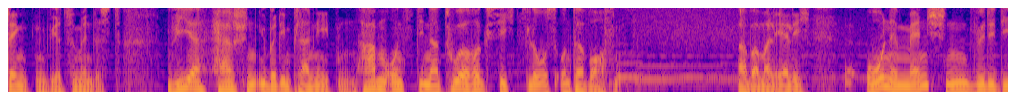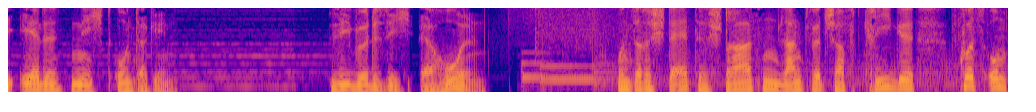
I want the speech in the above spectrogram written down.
Denken wir zumindest. Wir herrschen über den Planeten, haben uns die Natur rücksichtslos unterworfen. Aber mal ehrlich, ohne Menschen würde die Erde nicht untergehen. Sie würde sich erholen. Unsere Städte, Straßen, Landwirtschaft, Kriege, kurzum,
